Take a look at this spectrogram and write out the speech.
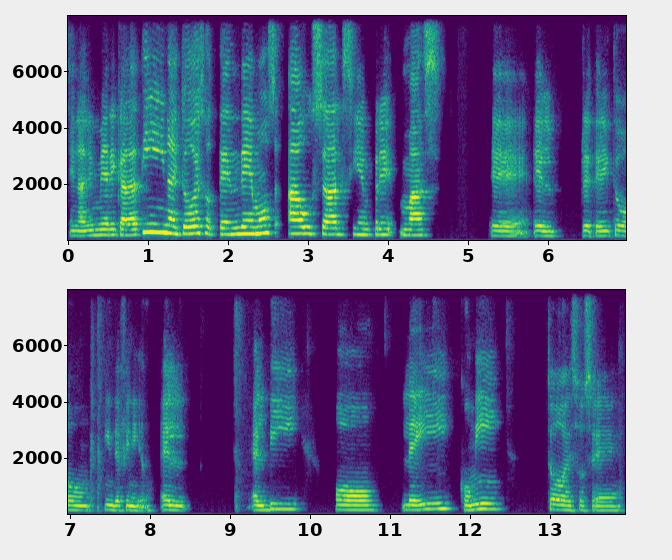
en América Latina y todo eso tendemos a usar siempre más eh, el pretérito indefinido, el, el vi o leí, comí, todo eso se...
